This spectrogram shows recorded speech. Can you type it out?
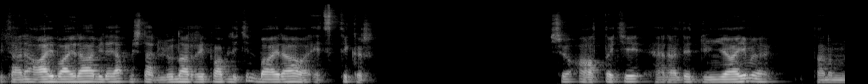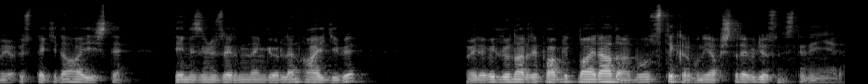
Bir tane ay bayrağı bile yapmışlar. Lunar Republic'in bayrağı var. Et sticker. Şu alttaki herhalde dünyayı mı tanımlıyor? Üstteki de ay işte. Denizin üzerinden görülen ay gibi. Böyle bir Lunar Republic bayrağı da var. Bu sticker. Bunu yapıştırabiliyorsun istediğin yere.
